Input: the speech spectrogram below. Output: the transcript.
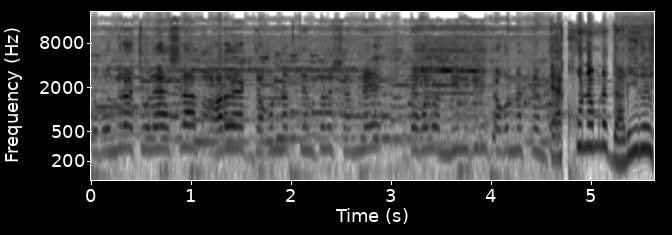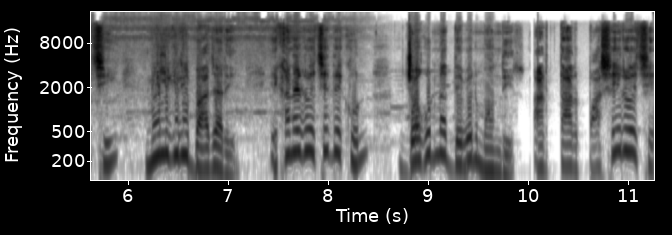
তো বন্ধুরা, চলে আসলাম আরও এক জগন্নাথ টেম্পলের সামনে। এটা হলো নীলগিরি জগন্নাথ টেম্পল এখন আমরা দাঁড়িয়ে রয়েছি নীলগিরি বাজারে। এখানে রয়েছে দেখুন জগন্নাথ দেবের মন্দির, আর তার পাশেই রয়েছে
